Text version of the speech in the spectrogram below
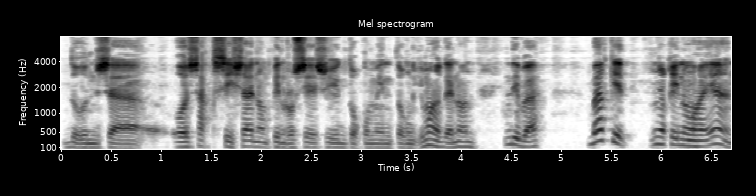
doon sa, o saksi siya nung pinroseso yung dokumentong, yung mga ganon. Hindi ba? Bakit nyo kinuha yan?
